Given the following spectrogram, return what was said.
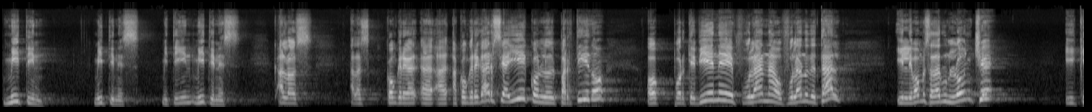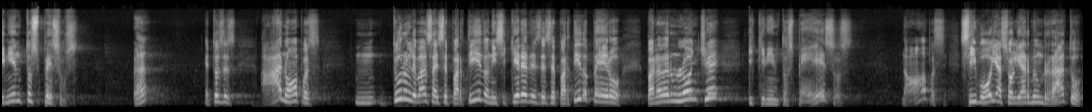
meeting, mítines, mítines, a, los, a, las a congregarse ahí con el partido o porque viene fulana o fulano de tal y le vamos a dar un lonche y 500 pesos. Entonces, ah, no, pues tú no le vas a ese partido, ni siquiera eres de ese partido, pero van a dar un lonche y 500 pesos. No, pues sí voy a solearme un rato,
